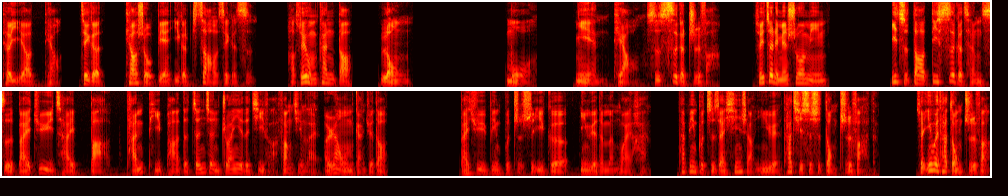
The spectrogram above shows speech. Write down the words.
特意要挑这个挑手边一个造这个字。好，所以我们看到。拢、抹、捻、挑是四个指法，所以这里面说明，一直到第四个层次，白居易才把弹琵琶的真正专业的技法放进来，而让我们感觉到，白居易并不只是一个音乐的门外汉，他并不只在欣赏音乐，他其实是懂指法的。所以，因为他懂指法，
